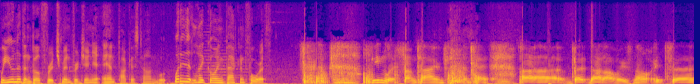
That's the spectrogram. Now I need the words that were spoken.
Well, you live in both Richmond, Virginia, and Pakistan. What is it like going back and forth? seamless sometimes, uh, but not always. No, it's uh,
